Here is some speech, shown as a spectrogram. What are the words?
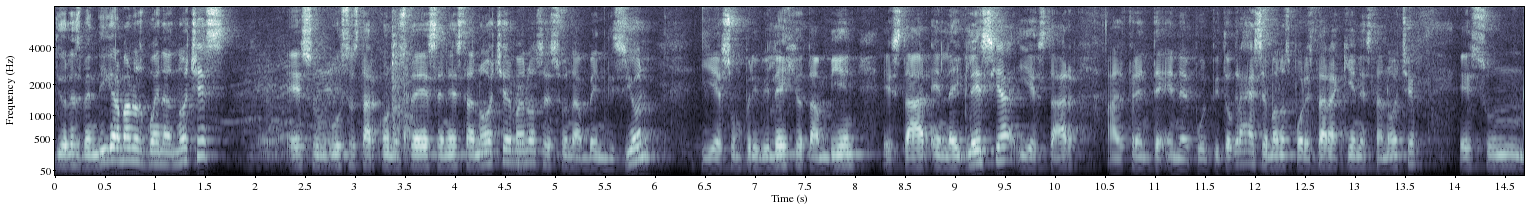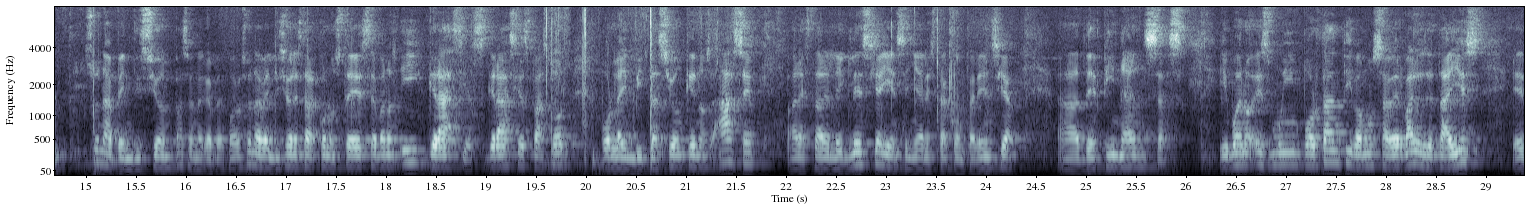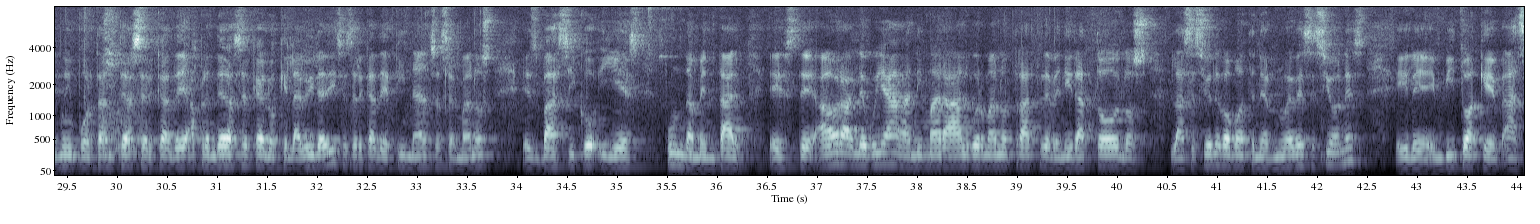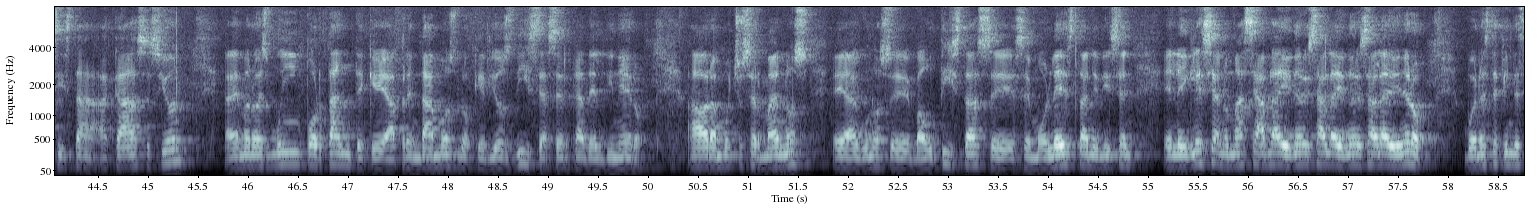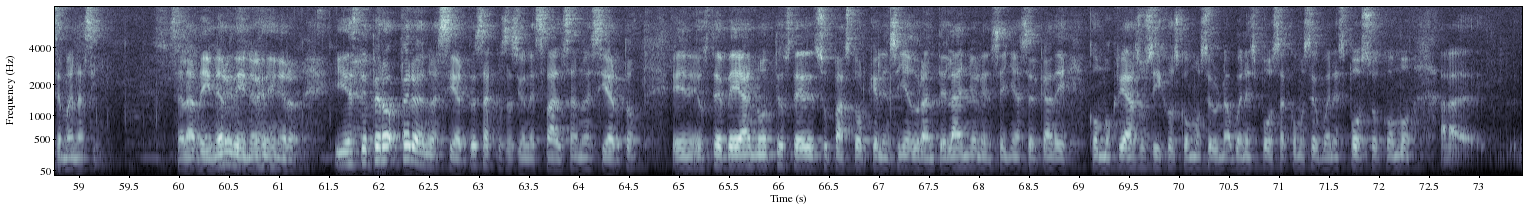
Dios les bendiga, hermanos. Buenas noches. Es un gusto estar con ustedes en esta noche, hermanos. Es una bendición y es un privilegio también estar en la iglesia y estar al frente en el púlpito. Gracias, hermanos, por estar aquí en esta noche. Es, un, es una bendición, pasa una es una bendición estar con ustedes, hermanos. Y gracias, gracias, pastor, por la invitación que nos hace para estar en la iglesia y enseñar esta conferencia ah, de finanzas. Y bueno, es muy importante y vamos a ver varios detalles es muy importante acerca de aprender acerca de lo que la Biblia dice acerca de finanzas, hermanos, es básico y es fundamental. Este, ahora le voy a animar a algo, hermano, trate de venir a todas las sesiones, vamos a tener nueve sesiones y le invito a que asista a cada sesión. Hermano, es muy importante que aprendamos lo que Dios dice acerca del dinero. Ahora muchos hermanos, eh, algunos eh, bautistas eh, se molestan y dicen, en la iglesia nomás se habla de dinero y se habla de dinero y se habla de dinero. Bueno, este fin de semana sí. Se habla de dinero y de dinero y de dinero. Y este, pero, pero no es cierto, esa acusación es falsa, no es cierto. usted vea, note usted su pastor que le enseña durante el año, le enseña acerca de cómo criar a sus hijos, cómo ser una buena esposa, cómo ser buen esposo, cómo ah,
